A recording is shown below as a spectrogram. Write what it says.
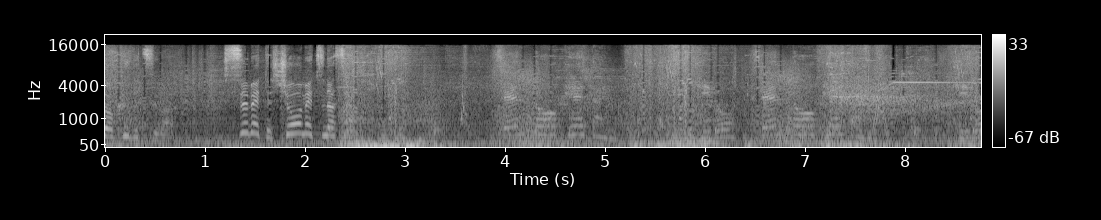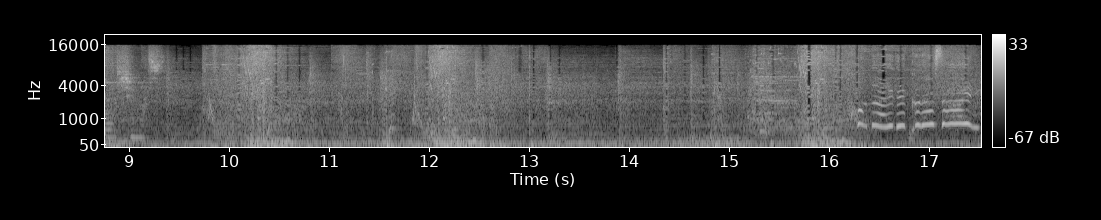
俗物は全て消滅なさ。い戦闘形態の起動戦闘形態の起動します。来ないでください。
